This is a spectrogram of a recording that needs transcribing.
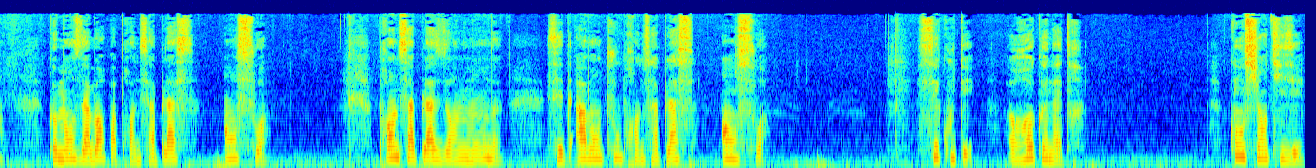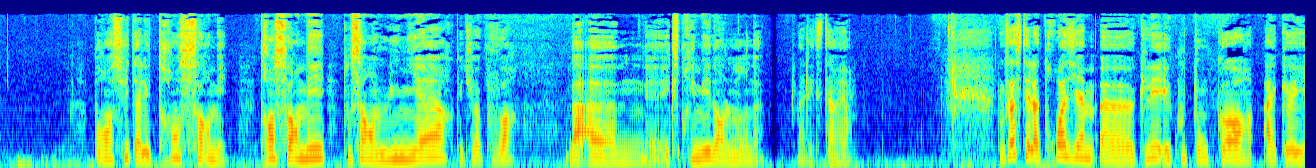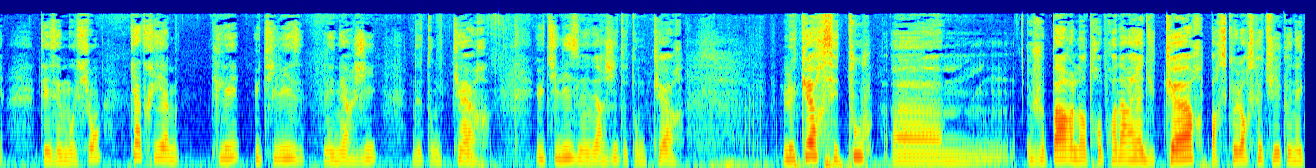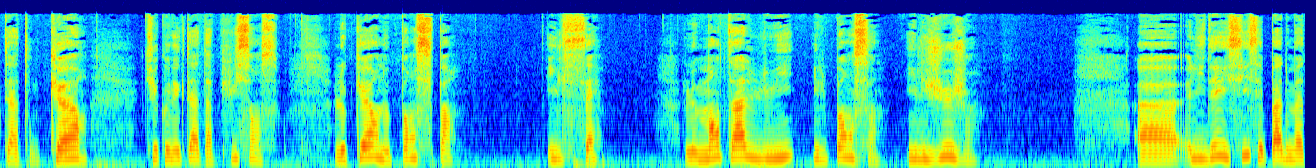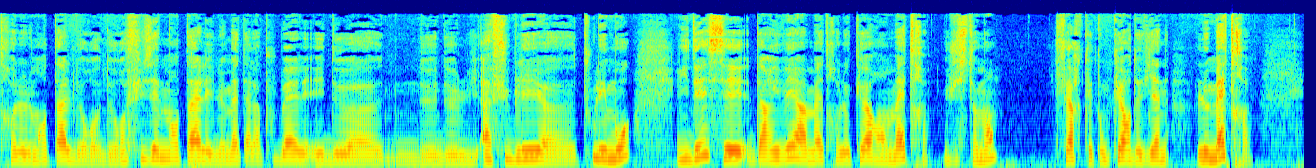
commence d'abord par prendre sa place en soi. Prendre sa place dans le monde, c'est avant tout prendre sa place en soi. S'écouter, reconnaître, conscientiser pour ensuite aller transformer. Transformer tout ça en lumière que tu vas pouvoir bah, euh, exprimer dans le monde, à l'extérieur. Donc ça, c'était la troisième euh, clé. Écoute ton corps, accueille tes émotions. Quatrième clé, utilise l'énergie de ton cœur. Utilise l'énergie de ton cœur. Le cœur, c'est tout. Euh, je parle d'entrepreneuriat du cœur parce que lorsque tu es connecté à ton cœur, tu es connecté à ta puissance. Le cœur ne pense pas, il sait. Le mental, lui, il pense, il juge. Euh, l'idée ici, c'est pas de mettre le mental, de, refuser le mental et de le mettre à la poubelle et de, euh, lui affubler euh, tous les mots. L'idée, c'est d'arriver à mettre le cœur en maître, justement, faire que ton cœur devienne le maître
